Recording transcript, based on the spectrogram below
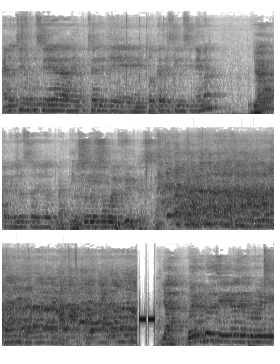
Anoche me puse a escuchar el de podcast de Cine Cinema, ¿Ya? capítulo sobre los. Nosotros somos el Flinkas. Ya, buenas noches, gracias por venir.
